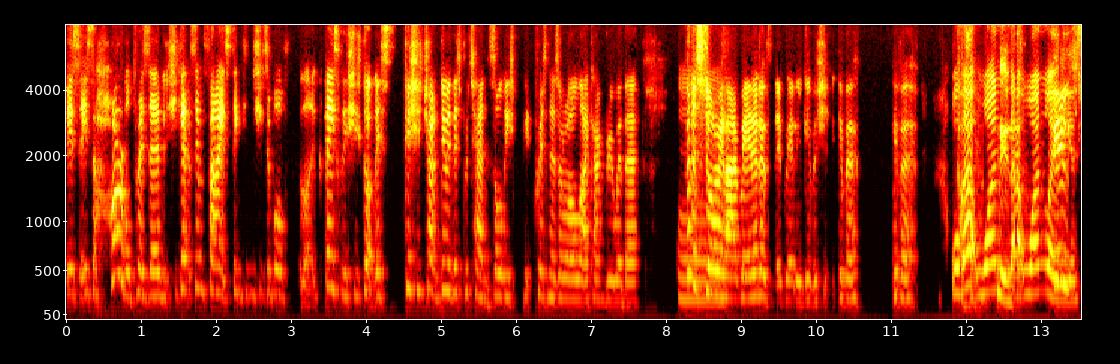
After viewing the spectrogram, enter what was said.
it's it's a horrible prison. She gets in fights thinking she's above. Like basically, she's got this because she's trying doing this pretense. All these prisoners are all like angry with her for the Mm. storyline. Really, I don't think really give a sh- give a give a. Well, that one Who? that one lady is just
